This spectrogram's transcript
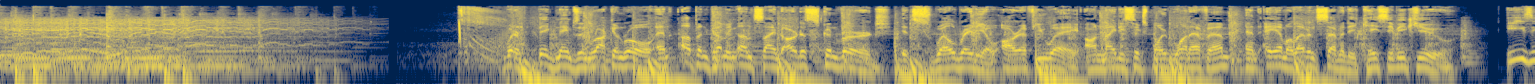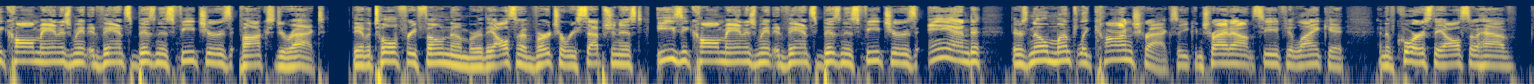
Where big names in rock and roll and up and coming unsigned artists converge. It's Swell Radio RFUA on 96.1 FM and AM 1170 KCBQ. Easy call management, advanced business features, Vox Direct. They have a toll free phone number. They also have virtual receptionist, easy call management, advanced business features, and there's no monthly contract. So you can try it out and see if you like it. And of course, they also have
